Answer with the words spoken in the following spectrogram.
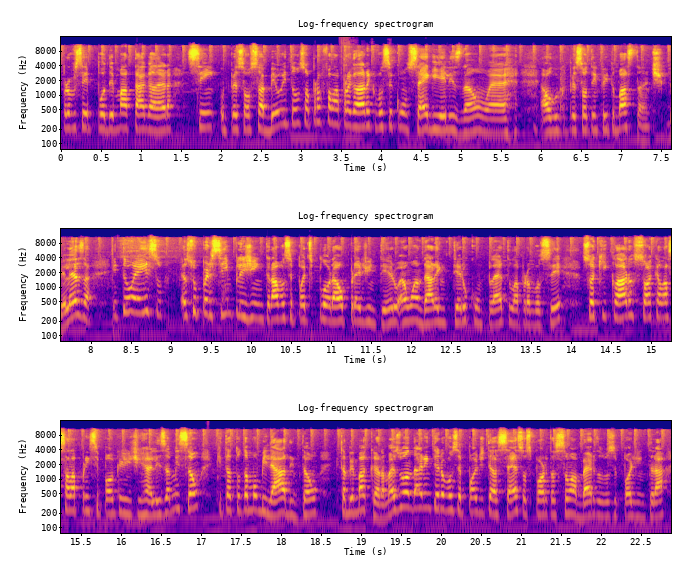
para você poder matar a galera sem o pessoal saber, ou então só para falar pra galera que você consegue e eles não, é, é algo que o pessoal tem feito bastante, beleza? Então é isso, é super simples de entrar, você pode explorar o prédio inteiro, é um andar inteiro completo lá pra você, só que claro, só aquela sala principal que a gente realiza a missão, que tá toda mobiliada, então que tá bem bacana, mas o andar inteiro você pode ter acesso, as portas são abertas, você pode entrar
